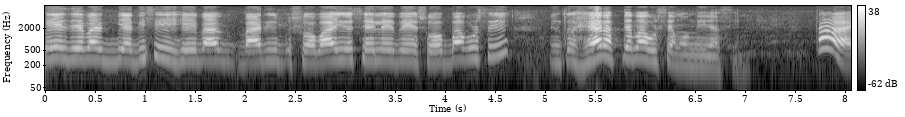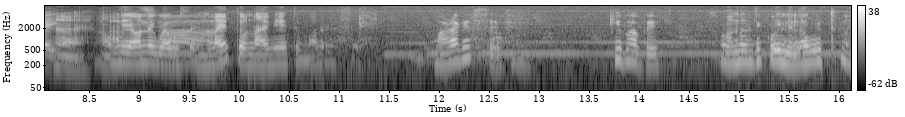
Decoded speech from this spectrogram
মেয়ে যেবার বিয়া দিছি সেবার বাড়ির সবাই ছেলে মেয়ে সব বাবুরছি কিন্তু হ্যাঁ হাতে বাবুরছি আমার মেয়ে আছে। তাই? হ্যাঁ আমার মেয়ে অনেক বাবুরছি আচ্ছা। নাই তো নাই মেয়ে তো মারা গেছে। মারা গেছে? কীভাবে? অনেক কইলে লাভ হইতো না।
